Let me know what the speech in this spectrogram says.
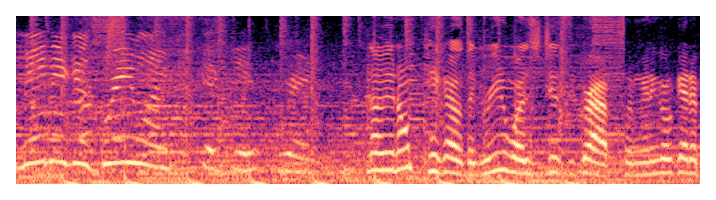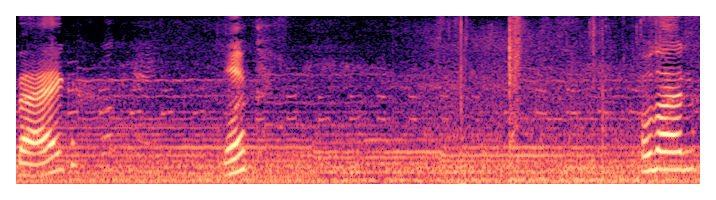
Maybe the green one's the different. No, you don't pick out the green ones, just grab. So I'm gonna go get a bag. Okay. Look. Hold on.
